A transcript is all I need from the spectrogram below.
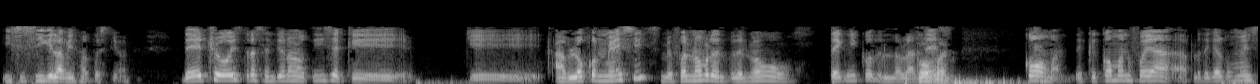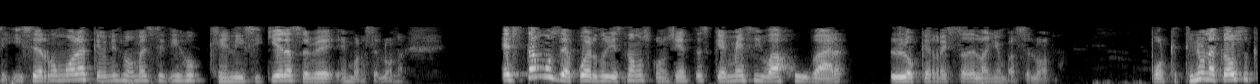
y si sigue la misma cuestión. De hecho, hoy trascendió la noticia que, que habló con Messi, me fue el nombre del, nuevo técnico, del holandés. Coman, de que Coman fue a, platicar con Messi y se rumora que el mismo Messi dijo que ni siquiera se ve en Barcelona. Estamos de acuerdo y estamos conscientes que Messi va a jugar lo que resta del año en Barcelona. Porque tiene una cláusula,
